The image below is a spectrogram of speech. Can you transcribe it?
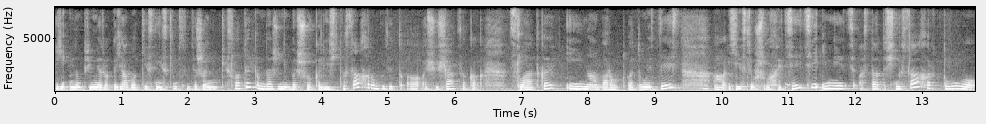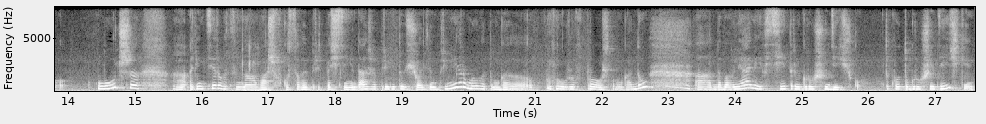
И, например, яблоки с низким содержанием кислоты, там даже небольшое количество сахара будет а, ощущаться как сладкое и наоборот. Поэтому здесь, а, если уж вы хотите иметь остаточный сахар, то лучше а, ориентироваться на ваши вкусовые предпочтения. Даже приведу еще один пример. Мы в этом уже в прошлом году добавляли в сидры грушу дичку. Так вот, у груши дички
